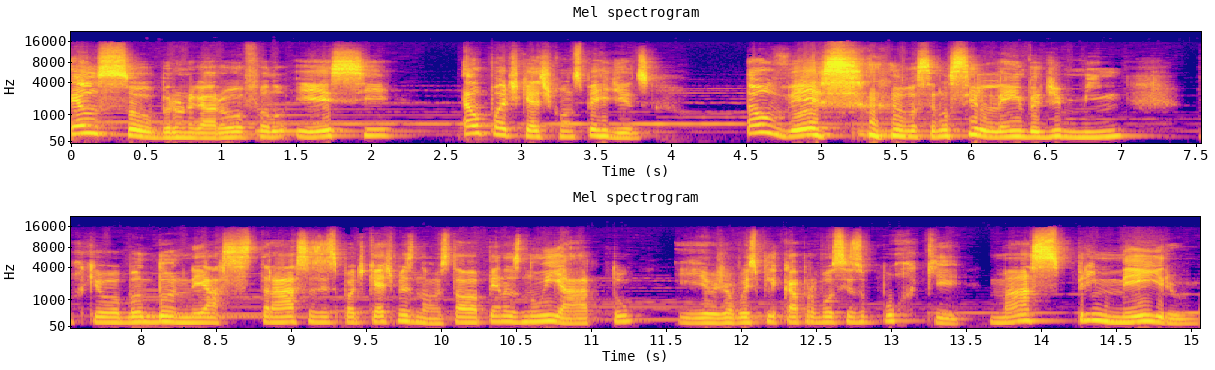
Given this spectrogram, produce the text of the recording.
eu sou o Bruno Garofalo e esse é o podcast Contos Perdidos. Talvez você não se lembre de mim, porque eu abandonei as traças desse podcast, mas não, eu estava apenas no hiato e eu já vou explicar para vocês o porquê. Mas primeiro,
